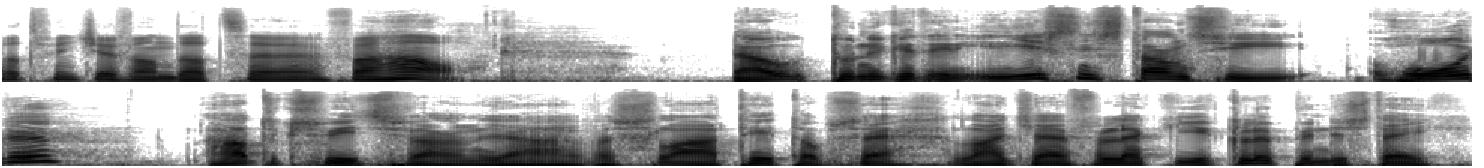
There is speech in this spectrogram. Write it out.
wat vind je van dat uh, verhaal? Nou, toen ik het in eerste instantie hoorde, had ik zoiets van, ja, wat slaat dit op zeg? Laat jij even lekker je club in de steek.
